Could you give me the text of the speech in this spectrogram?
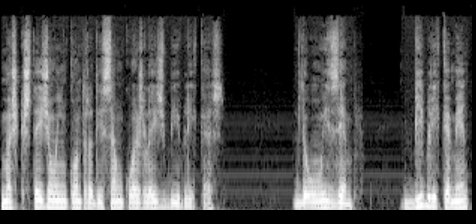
mas que estejam em contradição com as leis bíblicas. Dou um exemplo. Biblicamente,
